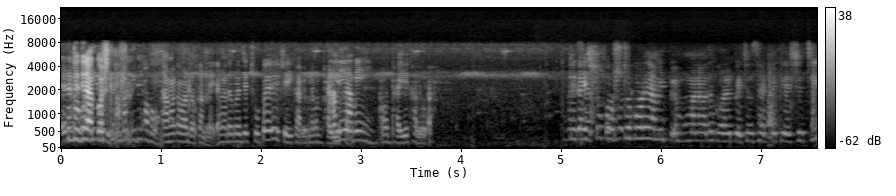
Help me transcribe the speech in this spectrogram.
এটা দিদি আর কোশ আমার দিদি খাব। আমাকে আমার দরকার নেই। আমাদের ঘরে ছোট সেই খাবে। আমার ভাই আমি আমি। আমার ভাই খাবে ওটা। এত কষ্ট করে আমি মানে আমাদের ঘরের পেছন সাইড থেকে এসেছি।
